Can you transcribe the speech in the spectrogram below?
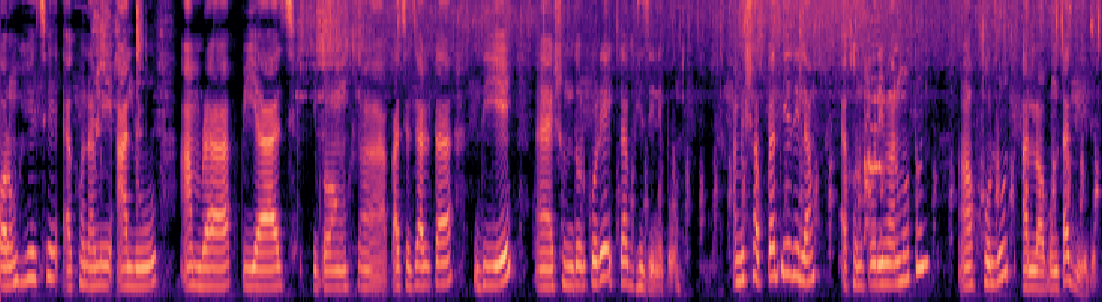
গরম হয়েছে। এখন আমি আলু আমরা পেঁয়াজ এবং কাঁচা জালটা দিয়ে সুন্দর করে একটা ভেজে নেব। আমি সবটা দিয়ে দিলাম। এখন পরিমাণ মতন হলুদ আর লবণটা দিয়ে দেব।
